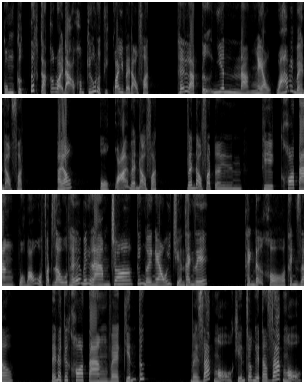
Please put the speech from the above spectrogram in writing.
cùng cực tất cả các loại đạo không cứu được thì quay về đạo phật. Thế là tự nhiên là nghèo quá mới về đạo phật. Phải không? Khổ quá về đạo phật. Về đạo phật ừ, thì kho tàng của báu của phật giàu thế mới làm cho cái người nghèo ấy chuyển thành gì? Thành đỡ khổ, thành giàu. Đấy là cái kho tàng về kiến thức, về giác ngộ, khiến cho người ta giác ngộ.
